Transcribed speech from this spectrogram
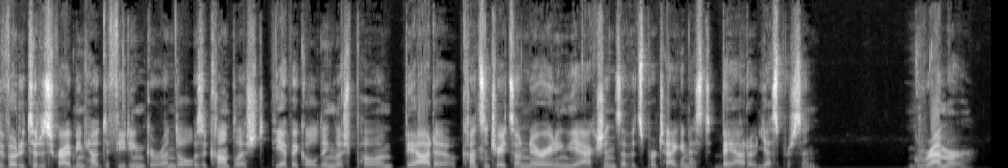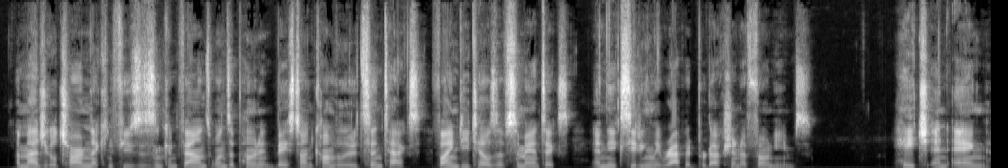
Devoted to describing how defeating Gerundel was accomplished, the epic Old English poem Beato concentrates on narrating the actions of its protagonist, Beato Jespersen. Grammar, a magical charm that confuses and confounds one's opponent based on convoluted syntax, fine details of semantics, and the exceedingly rapid production of phonemes. H and Eng,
